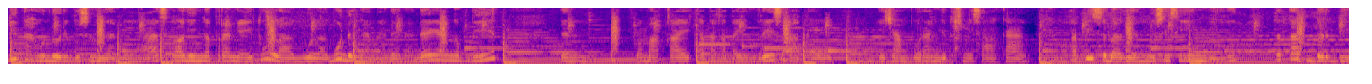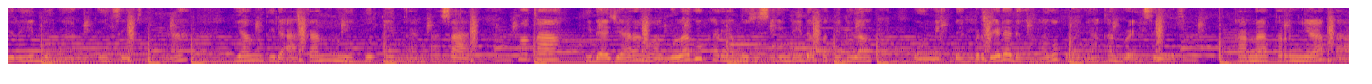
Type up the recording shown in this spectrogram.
di tahun 2019 lagi ngetrennya itu lagu-lagu dengan nada-nada yang ngebeat dan memakai kata-kata Inggris atau ya campuran gitu misalkan. Tapi sebagai musisi indie tetap berdiri dengan prinsipnya yang tidak akan mengikuti tren pasar. Maka tidak jarang lagu-lagu karya musisi indie dapat dibilang unik dan berbeda dengan lagu kebanyakan bro Karena ternyata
